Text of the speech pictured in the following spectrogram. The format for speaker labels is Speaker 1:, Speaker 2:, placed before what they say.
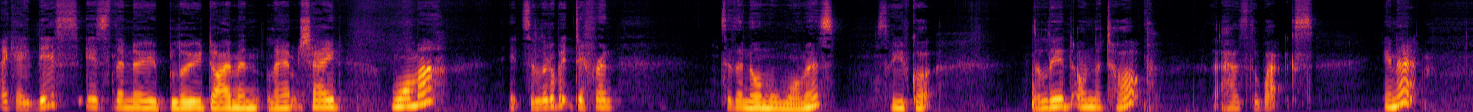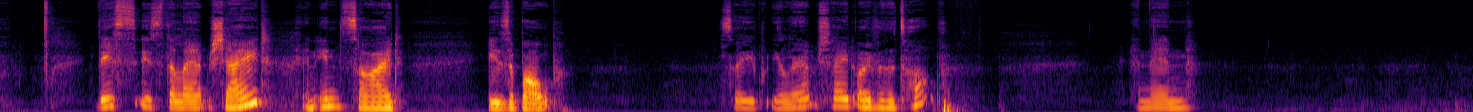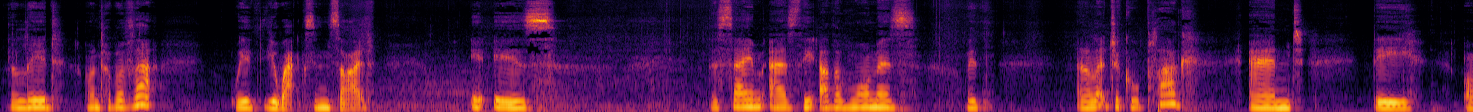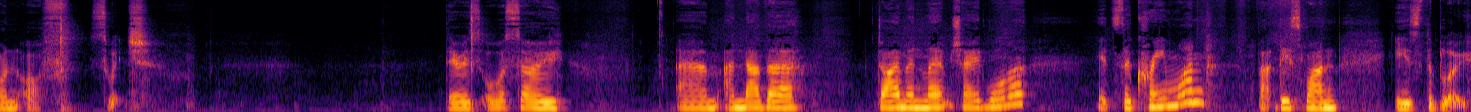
Speaker 1: Okay, this is the new blue diamond lampshade warmer. It's a little bit different to the normal warmers. So you've got the lid on the top that has the wax in it. This is the lampshade and inside is a bulb. So you put your lampshade over the top and then the lid on top of that with your wax inside. It is the same as the other warmers with an electrical plug and the on off switch. There is also um, another diamond lampshade warmer. It's the cream one, but this one is the blue.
